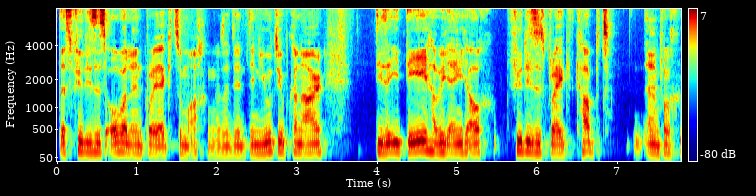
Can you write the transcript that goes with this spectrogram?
das für dieses Overland-Projekt zu machen. Also den, den YouTube-Kanal, diese Idee habe ich eigentlich auch für dieses Projekt gehabt einfach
